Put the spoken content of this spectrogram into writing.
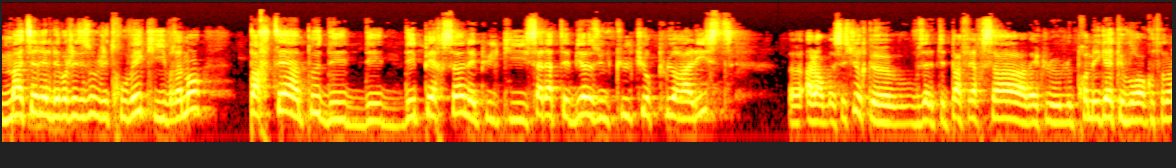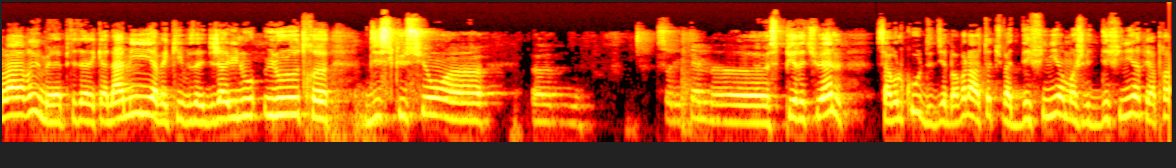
matériel d'évangélisation que j'ai trouvé qui vraiment partait un peu des, des, des personnes et puis qui s'adaptait bien dans une culture pluraliste. Euh, alors, c'est sûr que vous allez peut-être pas faire ça avec le, premier gars que vous rencontrez dans la rue, mais peut-être avec un ami avec qui vous avez déjà une, une ou autre discussion euh, euh, sur des thèmes euh, spirituels. Ça vaut le coup de dire, bah voilà, toi tu vas te définir, moi je vais te définir, puis après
